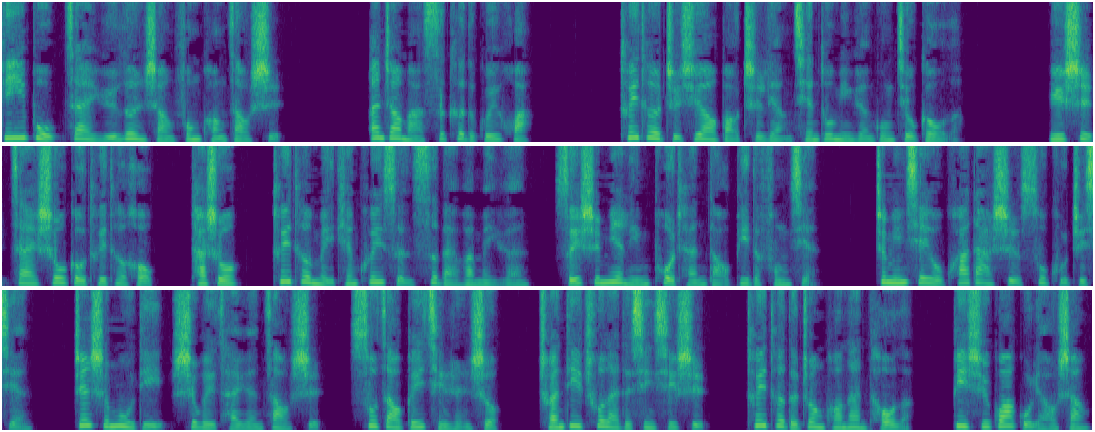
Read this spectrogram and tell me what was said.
第一步，在舆论上疯狂造势。按照马斯克的规划，推特只需要保持两千多名员工就够了。于是，在收购推特后，他说，推特每天亏损四百万美元，随时面临破产倒闭的风险。这明显有夸大式诉苦之嫌，真实目的是为裁员造势，塑造悲情人设。传递出来的信息是，推特的状况烂透了，必须刮骨疗伤，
